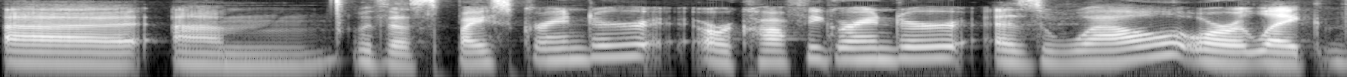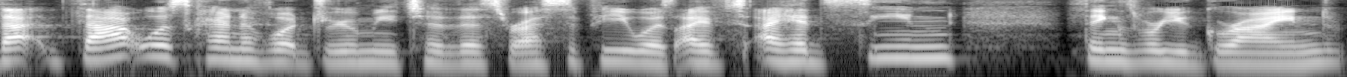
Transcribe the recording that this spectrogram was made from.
a um, with a spice grinder or coffee grinder as well, or like that? That was kind of what drew me to this recipe. Was I've I had seen things where you grind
